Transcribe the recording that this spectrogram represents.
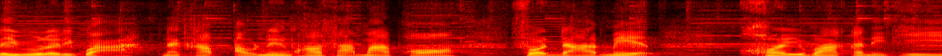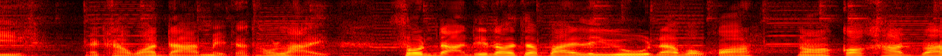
รีวิวเลยดีกว่านะครับเอาเน้นความสามารถพอส่วนดาเมจค่อยว่ากันอีกที นะครับว่าดาเมจจะเท่าไหร่ส่วนด่านที่เราจะไปรีวิวนะผมก็เนาะก็คาดว่า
